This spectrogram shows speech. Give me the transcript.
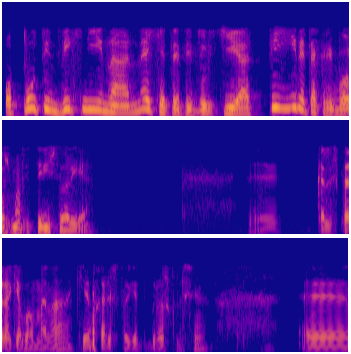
Ο Πούτιν δείχνει να ανέχεται την Τουρκία. Τι γίνεται ακριβώς με αυτή την ιστορία; Ε, καλησπέρα και από μένα και ευχαριστώ για την πρόσκληση. Ε,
